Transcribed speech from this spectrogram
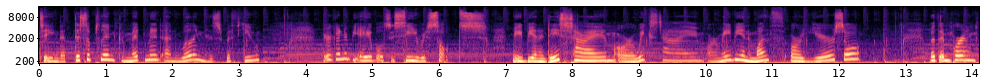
taking that discipline, commitment, and willingness with you, you're going to be able to see results. Maybe in a day's time, or a week's time, or maybe in a month or a year or so. But the important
